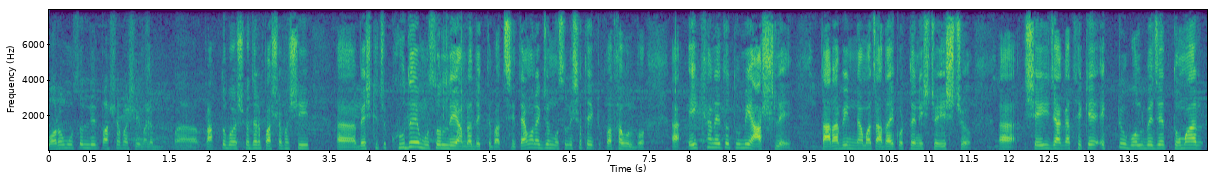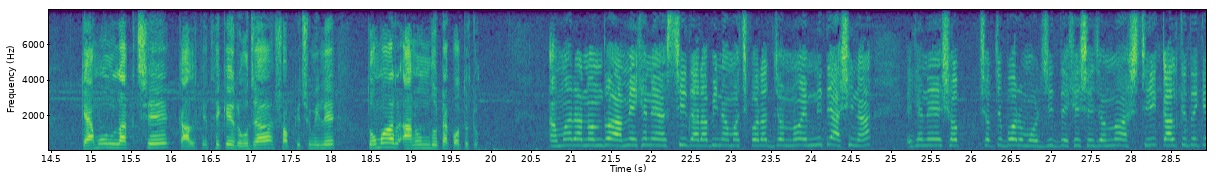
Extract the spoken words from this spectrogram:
বড় মুসল্লির পাশাপাশি মানে প্রাপ্তবয়স্কদের পাশাপাশি বেশ কিছু ক্ষুদে মুসল্লি আমরা দেখতে পাচ্ছি। তেমন একজন মুসল্লির সাথে একটু কথা বলব। এইখানে তো তুমি আসলে তারাবিন নামাজ আদায় করতে নিশ্চয়ই এসছো। সেই জায়গা থেকে একটু বলবে যে তোমার কেমন লাগছে? কালকে থেকে রোজা সবকিছু মিলে তোমার আনন্দটা কতটুকু? আমার আনন্দ, আমি এখানে আসছি দারাবি নামাজ পড়ার জন্য। এমনিতে আসি না। এখানে সব, সবচেয়ে বড় মসজিদ দেখে সেই জন্য আসছি। কালকে থেকে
